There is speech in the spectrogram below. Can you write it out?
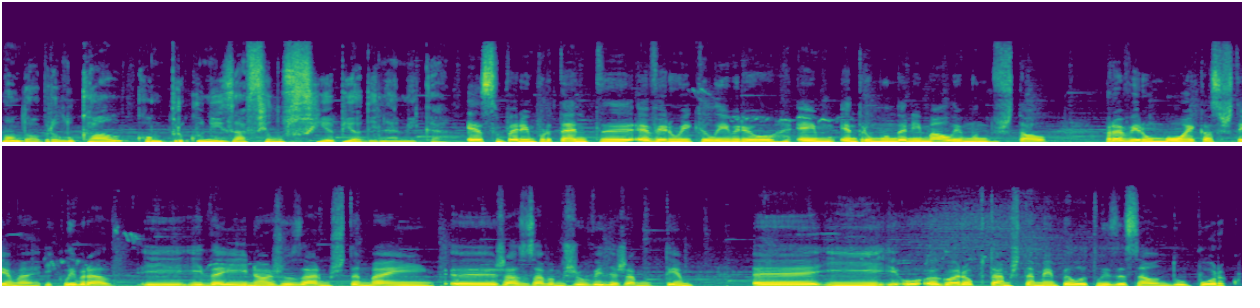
Mão de obra local, como preconiza a filosofia biodinâmica. É super importante haver um equilíbrio entre o mundo animal e o mundo vegetal para haver um bom ecossistema equilibrado. E, e daí nós usarmos também, uh, já usávamos ovelhas há muito tempo, uh, e agora optámos também pela utilização do porco.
